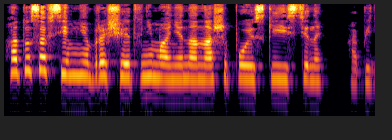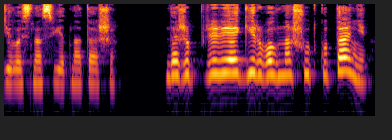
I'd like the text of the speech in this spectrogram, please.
а то совсем не обращает внимания на наши поиски истины», — обиделась на свет Наташа. «Даже прореагировал на шутку Тани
